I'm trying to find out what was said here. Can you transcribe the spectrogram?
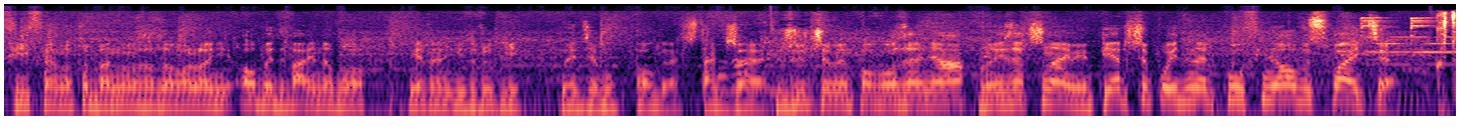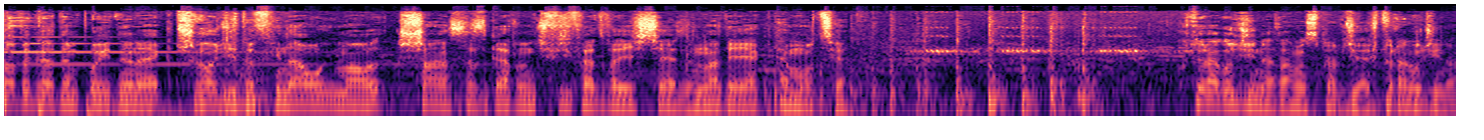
FIFA, no to będą zadowoleni obydwaj, no bo jeden i drugi będzie mógł pograć. Także życzymy powodzenia. No i zaczynajmy. Pierwszy pojedynek półfinałowy, słuchajcie. Kto wygra ten pojedynek, przychodzi do finału i ma szansę zgarnąć FIFA 21. Nadia, jak emocje? Która godzina tam sprawdziłaś? Która godzina?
